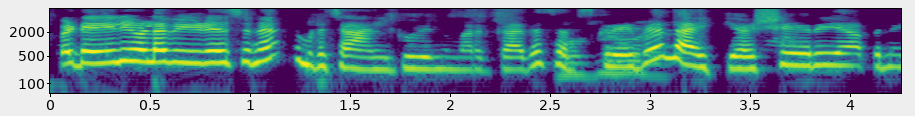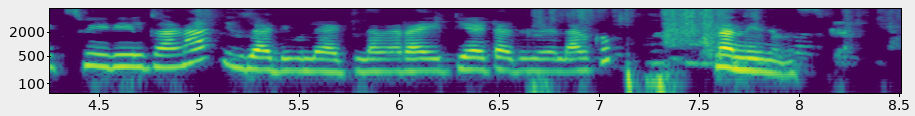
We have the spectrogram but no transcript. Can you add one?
അപ്പൊ ഡെയിലി ഉള്ള വീഡിയോസിന് നമ്മുടെ ചാനൽ കൂടി മറക്കാതെ സബ്സ്ക്രൈബ് ചെയ്യുക ലൈക്ക് ചെയ്യുക ഷെയർ ചെയ്യുക. അപ്പൊ നെക്സ്റ്റ് വീഡിയോയിൽ കാണാം. ഇതിൽ അടിപൊളിയായിട്ടുള്ള വെറൈറ്റി ആയിട്ട് അതുപോലെ എല്ലാവർക്കും നന്ദി നമസ്കാരം.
